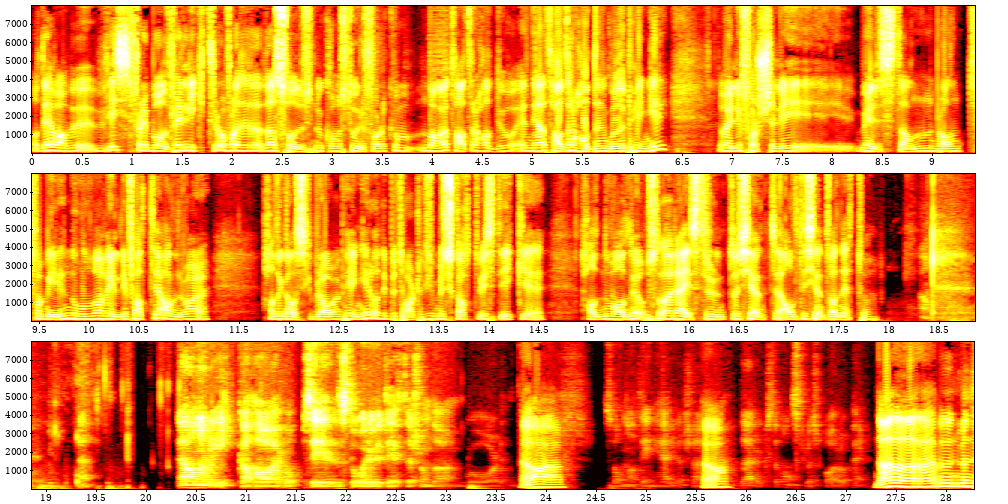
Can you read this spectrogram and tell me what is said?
Og det var bevisst, fordi både fordi de likte det, og fordi da så det ut som det kom store folk. Mange av tatra hadde jo, En del av tatra hadde en god del penger. Det var veldig forskjell i velstanden blant familien. Noen var veldig fattige, andre var, hadde ganske bra med penger, og de betalte ikke så mye skatt hvis de ikke hadde en vanlig jobb, så da reiste de rundt og tjente alt de tjente var netto. Ja, når du ikke har håper jeg, å si, store utgifter som da går Ja, ja. sånne ting heller, så er Ja. Nei, nei, nei, nei. Men, men,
